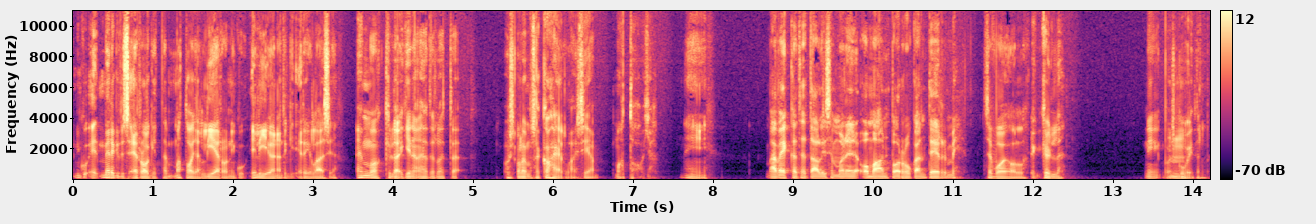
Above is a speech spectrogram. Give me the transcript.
niin merkityserokin, että mato ja liero on niin eliöinä jotenkin erilaisia. En mä ole kyllä ikinä ajatellut, että olisi olemassa kahdenlaisia matoja. Niin, Mä veikkaan, että tämä oli semmoinen oman porukan termi. se voi olla. Kyllä. Niin, voisi Mm. mm. kuvitella.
